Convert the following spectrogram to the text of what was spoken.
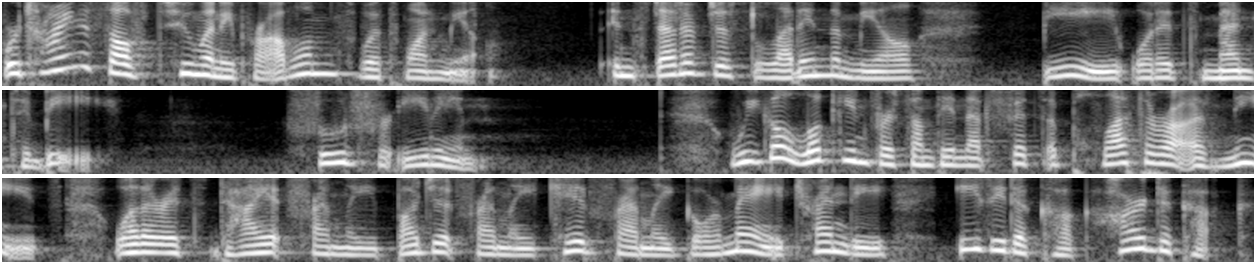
we're trying to solve too many problems with one meal instead of just letting the meal be what it's meant to be food for eating. We go looking for something that fits a plethora of needs, whether it's diet friendly, budget friendly, kid friendly, gourmet, trendy, easy to cook, hard to cook.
